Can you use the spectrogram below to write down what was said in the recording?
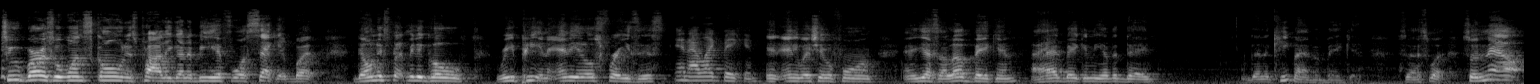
two birds with one scone is probably gonna be here for a second, but don't expect me to go repeating any of those phrases And I like bacon. in any way, shape, or form. And yes, I love bacon. I had bacon the other day. I'm gonna keep having bacon. So that's what. So now,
